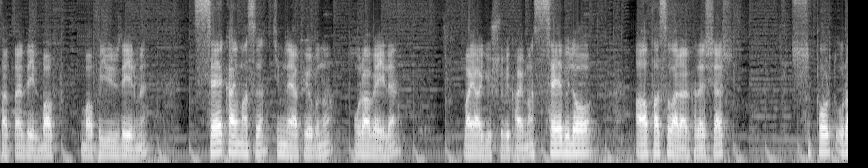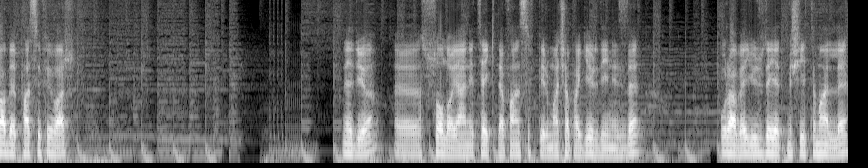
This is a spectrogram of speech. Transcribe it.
Statlar değil buff. Buff'ı %20. S kayması kimle yapıyor bunu? Urabe ile. Bayağı güçlü bir kayma. S bloğu A pası var arkadaşlar. Sport Urabe pasifi var. Ne diyor? Ee, solo yani tek defansif bir matchup'a girdiğinizde Urabe %70 ihtimalle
